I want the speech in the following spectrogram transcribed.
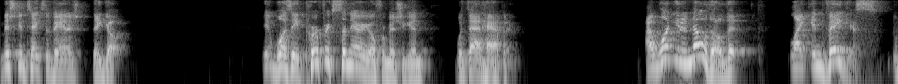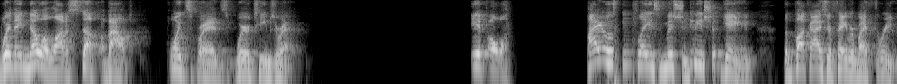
Michigan takes advantage. They go. It was a perfect scenario for Michigan with that happening. I want you to know, though, that like in Vegas, where they know a lot of stuff about point spreads, where teams are at, if Ohio State plays Michigan championship game, the Buckeyes are favored by three.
